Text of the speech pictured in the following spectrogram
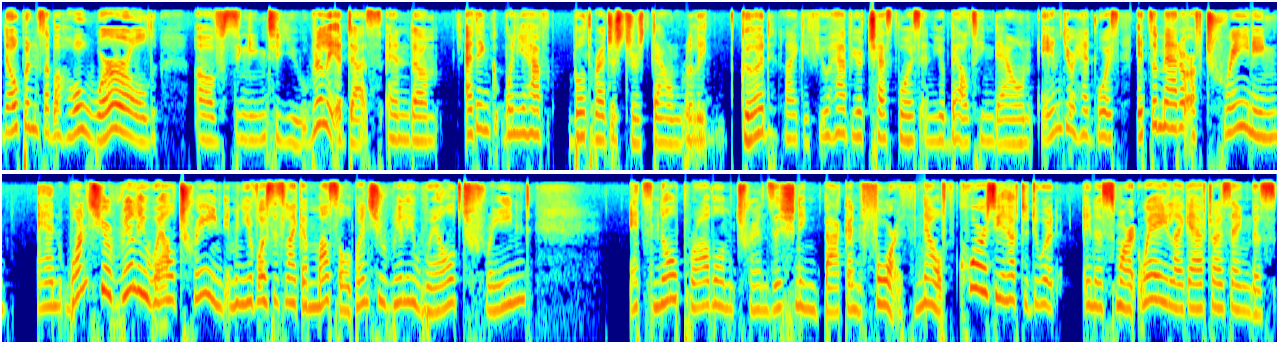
It opens up a whole world of singing to you. Really it does. And um, I think when you have both registers down really good, like if you have your chest voice and your belting down and your head voice, it's a matter of training and once you're really well trained, I mean, your voice is like a muscle. Once you're really well trained, it's no problem transitioning back and forth. Now, of course, you have to do it in a smart way. Like after I sang this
